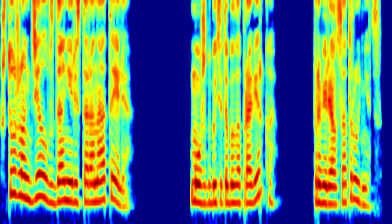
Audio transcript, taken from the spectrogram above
Что же он делал в здании ресторана отеля? Может быть, это была проверка? Проверял сотрудниц.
